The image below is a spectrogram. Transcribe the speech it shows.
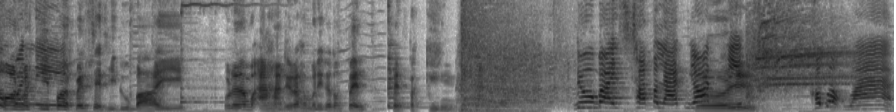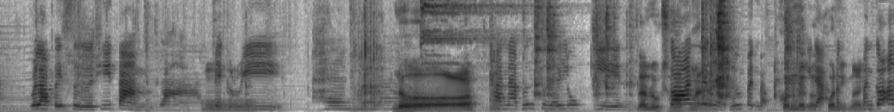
นอนจริงๆวันนี้ เมื่อกี้เปิดเป็นเศรษฐีดูไบเพราะฉะนั้นอาหารที่เราทำวันนี้ก็ต้องเป็นเป็ดปักกิ่งดูใบช็อกโกแลตยอดเฮ้ยฮิตเขาบอกว่า เวลาไปซื้อที่ตามร้านอืมเบเกอรี่แพงมากเหรอทานาเพิ่งซื้อให้ลูกกินแล้วลูกชอบก้อนไหม หนึ่งเนี่ยที่มันเป็นแบบของคนละฮิตอะคนอีกหน่อย มันก็อ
